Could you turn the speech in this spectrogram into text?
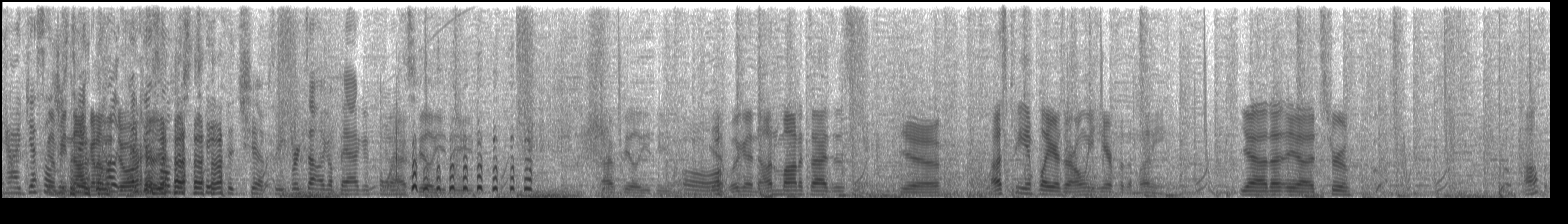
Yeah, I guess I'll just take. on the I'll- I guess I'll just take the chips. He brings out like a bag of Yeah, I feel you, dude. I feel you, dude. Oh. Yeah, we're gonna unmonetize this. yeah. Us PM players are only here for the money. Yeah. That. Yeah. It's true. Awesome.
